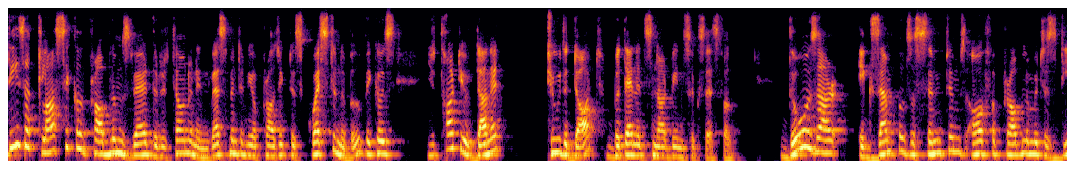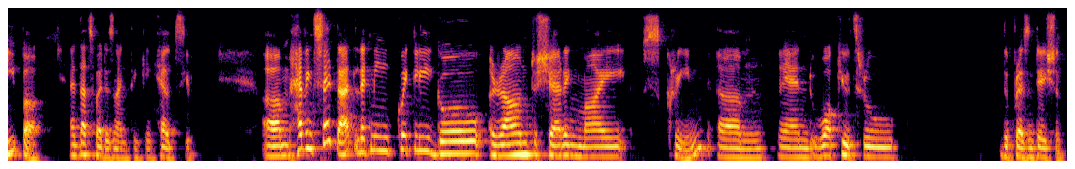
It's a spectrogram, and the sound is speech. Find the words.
These are classical problems where the return on investment in your project is questionable because you thought you've done it to the dot, but then it's not been successful. Those are examples or symptoms of a problem which is deeper, and that's why design thinking helps you. Um, having said that, let me quickly go around to sharing my screen um, and walk you through the presentation.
